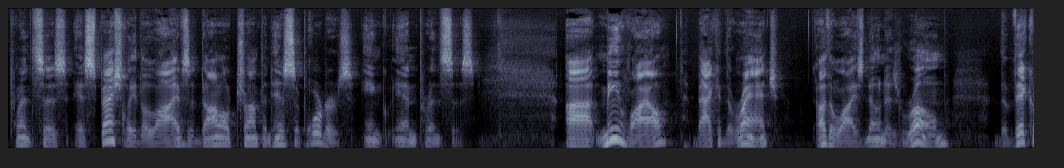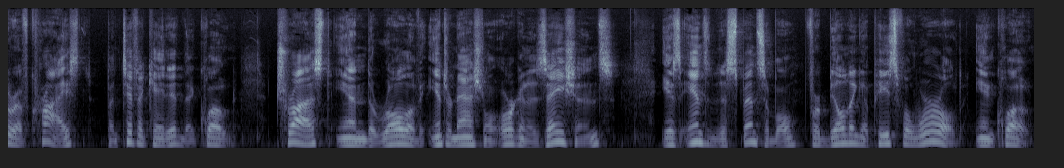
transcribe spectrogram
Princess, especially the lives of Donald Trump and his supporters in, in Princess. Uh, meanwhile, back at the ranch, otherwise known as Rome, the vicar of Christ pontificated that, quote, trust in the role of international organizations is indispensable for building a peaceful world, end quote.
